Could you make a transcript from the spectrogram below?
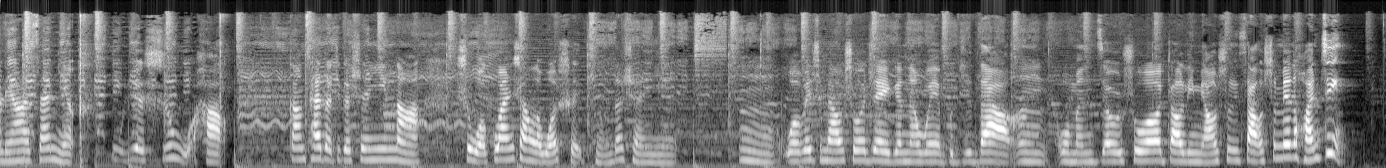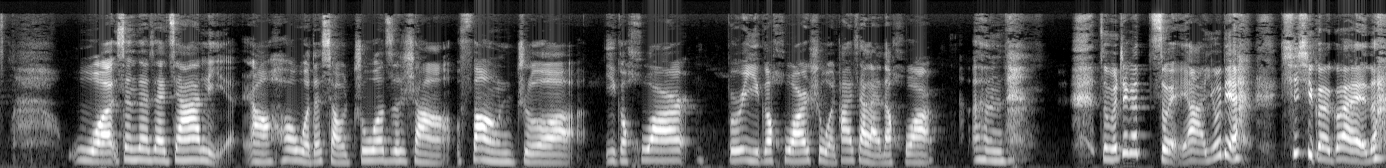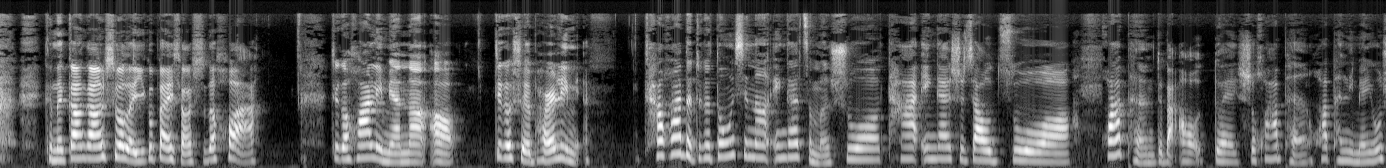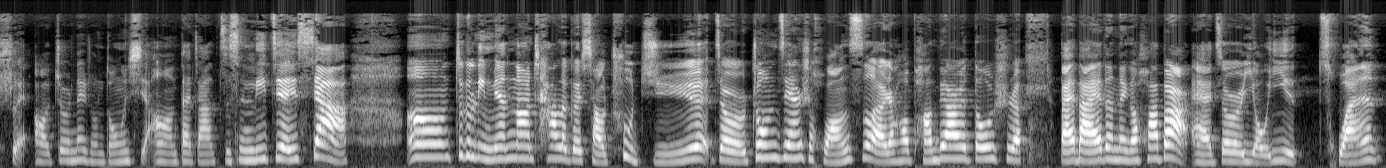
二零二三年五月十五号。刚才的这个声音呢，是我关上了我水瓶的声音。嗯，我为什么要说这个呢？我也不知道。嗯，我们就是说，照例描述一下我身边的环境。我现在在家里，然后我的小桌子上放着一个花儿，不是一个花儿，是我插下来的花儿。嗯。怎么这个嘴呀，有点 奇奇怪怪的，可能刚刚说了一个半小时的话。这个花里面呢，哦，这个水盆里面插花的这个东西呢，应该怎么说？它应该是叫做花盆，对吧？哦，对，是花盆，花盆里面有水，哦，就是那种东西啊，大家仔细理解一下。嗯，这个里面呢插了个小雏菊，就是中间是黄色，然后旁边都是白白的那个花瓣儿，哎，就是有一攒。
